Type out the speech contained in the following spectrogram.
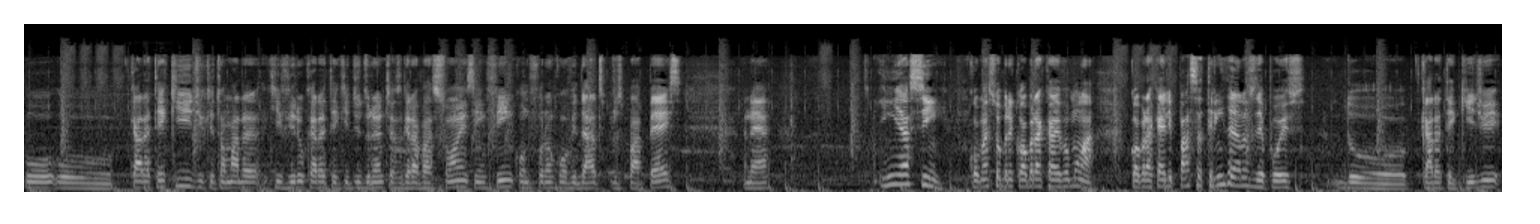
o, o Karate Kid, que tomaram, que viram o Karate Kid durante as gravações, enfim, quando foram convidados para os papéis, né? E assim, como é sobre Cobra Kai, vamos lá. Cobra Kai ele passa 30 anos depois do Karate Kid.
